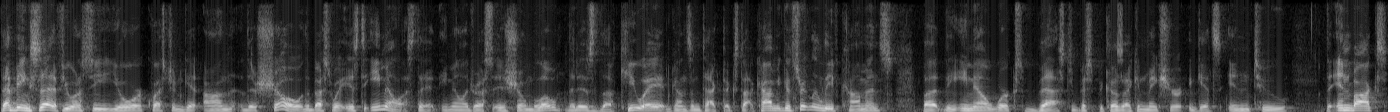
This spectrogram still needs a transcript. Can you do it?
That being said, if you want to see your question get on the show, the best way is to email us. That email address is shown below. That is the QA at gunsandtactics.com. You can certainly leave comments, but the email works best just because I can make sure it gets into the inbox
